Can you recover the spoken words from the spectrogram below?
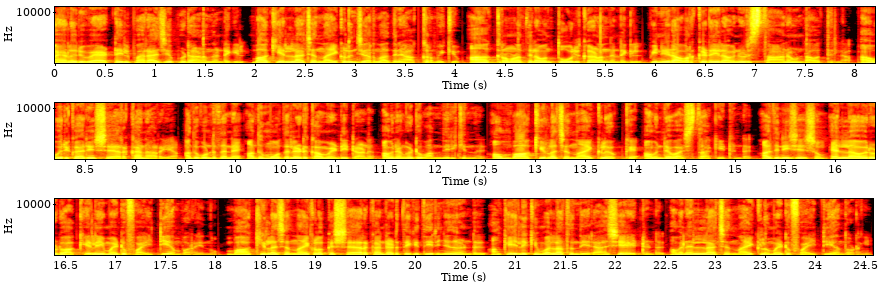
അയാൾ ഒരു വേട്ടയിൽ പരാജയപ്പെടുകയാണെന്നുണ്ടെങ്കിൽ ബാക്കി എല്ലാ ചെന്നായ്ക്കളും ചേർന്ന് അതിനെ ആക്രമിക്കും. ആ ആക്രമണത്തിൽ അവൻ തോൽക്കുകയാണെന്നുണ്ടെങ്കിൽ പിന്നീട് അവർക്കിടയിൽ അവനൊരു സ്ഥാനം ഉണ്ടാവത്തില്ല. ആ ഒരു കാര്യം ഷേർക്കാൻ അറിയാം. അതുകൊണ്ട് തന്നെ അത് മുതലെടുക്കാൻ വേണ്ടിയിട്ടാണ് അവൻ അങ്ങോട്ട് വന്നിരിക്കുന്നത്. അവൻ ബാക്കിയുള്ള ചെന്നായ്ക്കളെ ഒക്കെ അവന്റെ വശത്താക്കിയിട്ടുണ്ട്. അതിനുശേഷം എല്ലാവരോടും അഖേലയുമായിട്ട് ഫൈറ്റ് ചെയ്യാൻ പറയുന്നു. ബാക്കിയുള്ള ചെന്നായ്ക്കളൊക്കെ ഷേർഖാന്റെ അടുത്തേക്ക് തിരിഞ്ഞത് കണ്ട് അഖേലയ്ക്കും വല്ലാത്ത നിരാശയായിട്ടുണ്ട്. അവൻ എല്ലാ ചെന്നായ്ക്കളുമായിട്ട് ഫൈറ്റ് ചെയ്യാൻ തുടങ്ങി.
